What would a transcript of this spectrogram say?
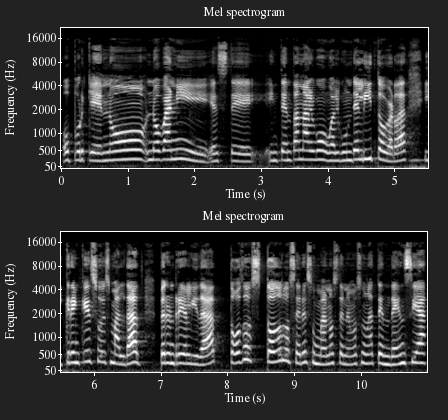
o porque no, no van y este, intentan algo o algún delito, ¿verdad? Y creen que eso es maldad, pero en realidad todos, todos los seres humanos tenemos una tendencia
